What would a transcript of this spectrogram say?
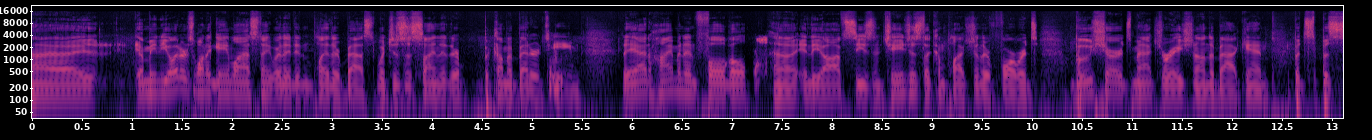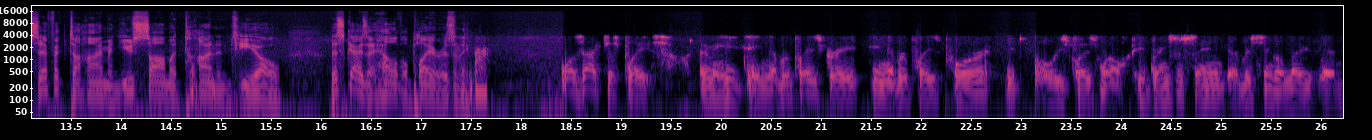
uh, I mean, the Oilers won a game last night where they didn't play their best, which is a sign that they're become a better team. They had Hyman and Foegele uh, in the offseason, changes the complexion of their forwards. Bouchard's maturation on the back end, but specific to Hyman, you saw him a ton in TO. This guy's a hell of a player, isn't he? Well, Zach just plays. I mean, he, he never plays great. He never plays poor. He always plays well. He brings the same every single night. And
